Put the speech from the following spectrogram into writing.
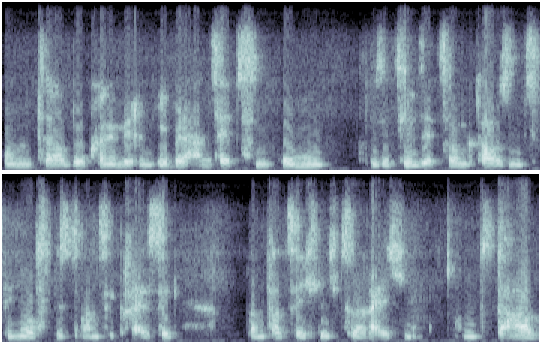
und äh, wo können wir den Hebel ansetzen, um diese Zielsetzung 1000 Spin-offs bis 2030 dann tatsächlich zu erreichen. Und da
